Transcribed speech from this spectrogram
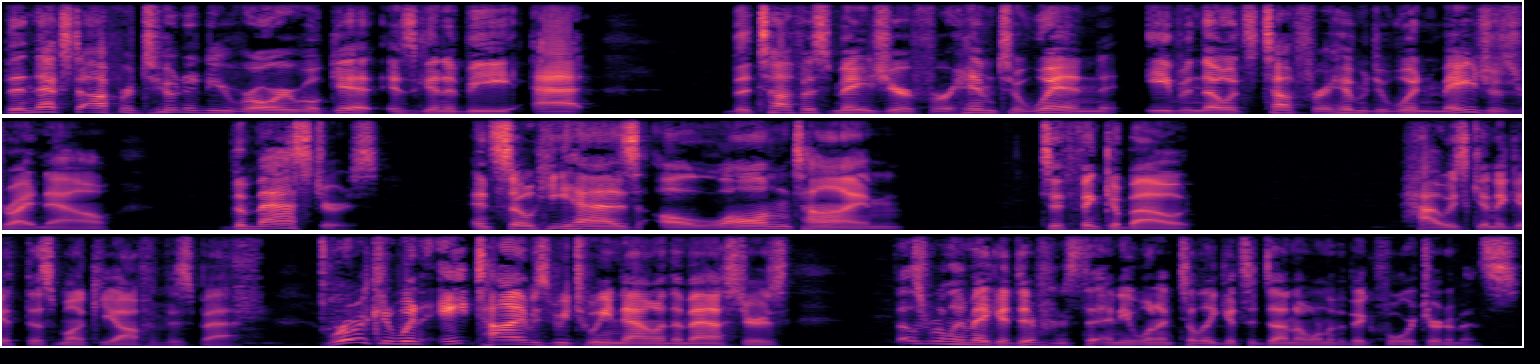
the next opportunity Rory will get is going to be at the toughest major for him to win, even though it's tough for him to win majors right now, the Masters. And so he has a long time to think about how he's going to get this monkey off of his back. Rory could win eight times between now and the Masters. Doesn't really make a difference to anyone until he gets it done on one of the big four tournaments.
